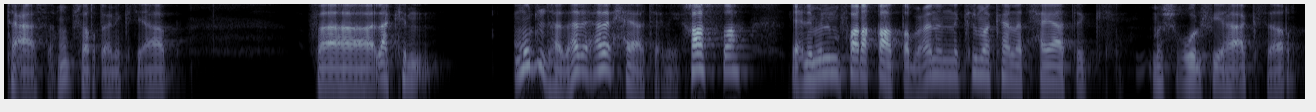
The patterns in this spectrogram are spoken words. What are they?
تعاسة مو بشرط يعني اكتئاب. فلكن موجود هذا هذا الحياة يعني. خاصة يعني من المفارقات طبعا إن كل ما كانت حياتك مشغول فيها أكثر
